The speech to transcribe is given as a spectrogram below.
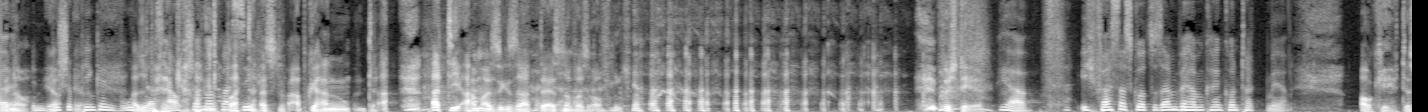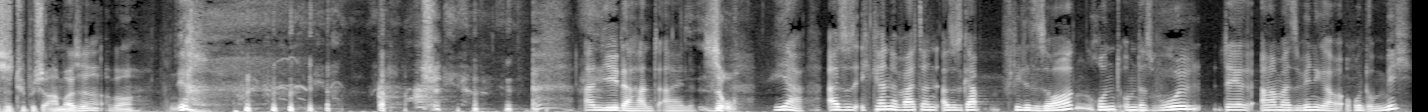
ja, genau. in Büsche ja. pinkeln, wo also das auch schon mal passiert. Da hast du abgehangen und da hat die Ameise gesagt, da ist noch was offen. Verstehe. ja, ich fasse das kurz zusammen, wir haben keinen Kontakt mehr. Okay, das ist typisch Ameise, aber Ja. An jeder Hand eine. so. Ja, also ich kann da weiter, also es gab viele Sorgen rund um das Wohl der Ameise, weniger rund um mich.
